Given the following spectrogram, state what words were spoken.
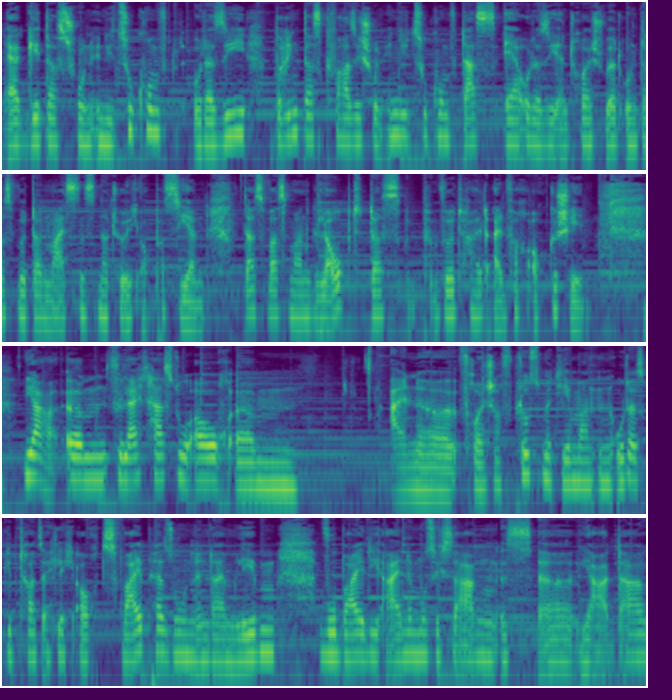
er geht das schon in die Zukunft oder sie bringt das quasi schon in die Zukunft, dass er oder sie enttäuscht wird und das wird dann meistens natürlich auch passieren. Das, was man glaubt, das wird halt einfach auch geschehen. Ja, ähm, vielleicht hast du auch ähm, eine Freundschaft plus mit jemandem oder es gibt tatsächlich auch zwei Personen in deinem Leben, wobei die eine, muss ich sagen, ist, äh, ja, da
